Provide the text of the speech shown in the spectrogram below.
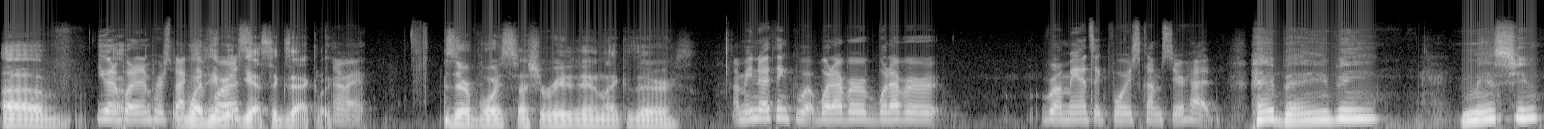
Of You want to uh, put it in perspective what he for us? yes, exactly. All right. Is there a voice I should read it in? Like, is there? I mean, I think whatever whatever romantic voice comes to your head. Hey, baby, miss you,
